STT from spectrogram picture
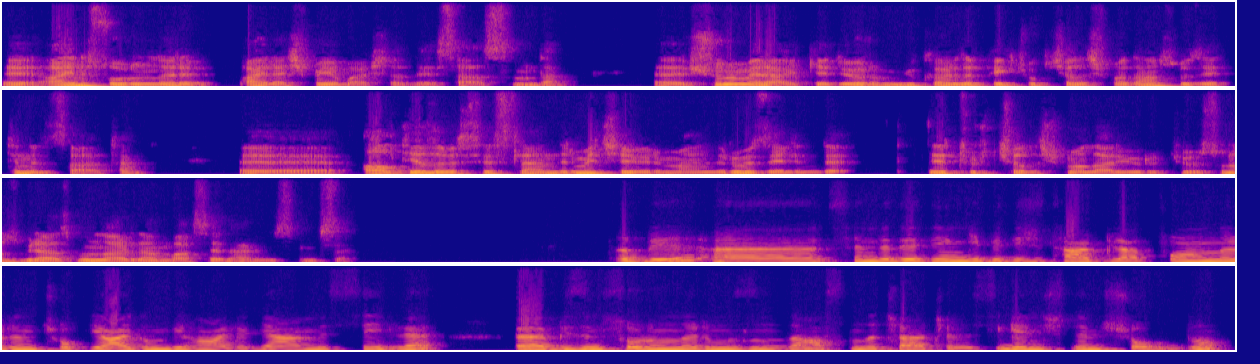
e, aynı sorunları paylaşmaya başladı esasında. E, şunu merak ediyorum, yukarıda pek çok çalışmadan söz ettiniz zaten. E, altyazı ve seslendirme çevirmenleri özelinde ne tür çalışmalar yürütüyorsunuz? Biraz bunlardan bahseder misin bize? Tabii, e, senin de dediğin gibi dijital platformların çok yaygın bir hale gelmesiyle e, bizim sorunlarımızın da aslında çerçevesi genişlemiş oldu.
